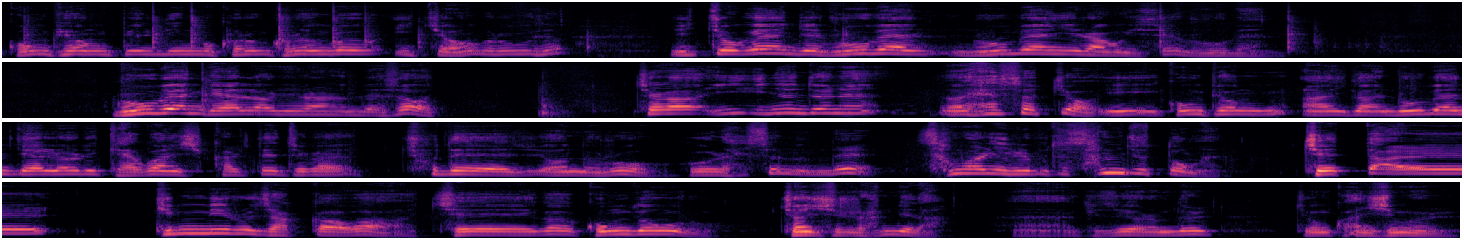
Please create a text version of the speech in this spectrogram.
공평 빌딩 뭐 그런 그런 거 있죠. 그러고서 이쪽에 이제 루벤 루벤이라고 있어요 루벤 루벤 갤러리라는 데서 제가 2년 전에 했었죠 이 공평 아 그러니까 루벤 갤러리 개관식 할 때 제가 초대전으로 그걸 했었는데 3월 1일부터 3주 동안 제 딸 김미루 작가와 제가 공동으로 전시를 합니다. 아, 그래서 여러분들 좀 관심을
